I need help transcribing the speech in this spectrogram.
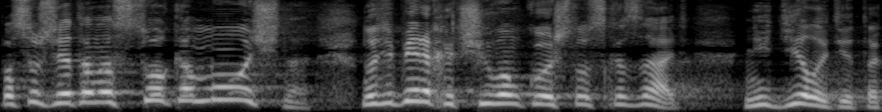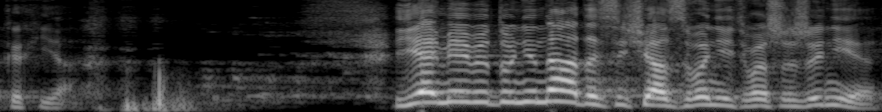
Послушайте, это настолько мощно. Но теперь я хочу вам кое-что сказать. Не делайте так, как я. Я имею в виду, не надо сейчас звонить вашей жене.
